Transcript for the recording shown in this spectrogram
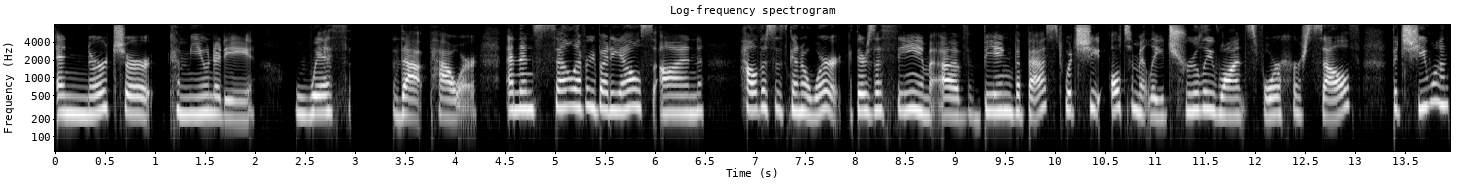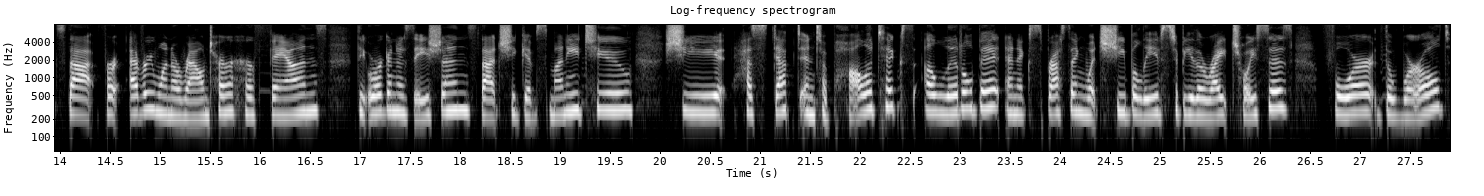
and nurture community with that power and then sell everybody else on how this is going to work. There's a theme of being the best, which she ultimately truly wants for herself, but she wants that for everyone around her, her fans, the organizations that she gives money to. She has stepped into politics a little bit and expressing what she believes to be the right choices for the world.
